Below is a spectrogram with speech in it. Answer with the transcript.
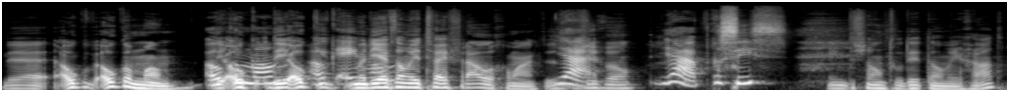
De, ook, ook een man. Ook die een man, Die ook, ook één maar man. die heeft dan weer twee vrouwen gemaakt. Dus Ja. wel Ja, precies. interessant hoe dit dan weer gaat.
